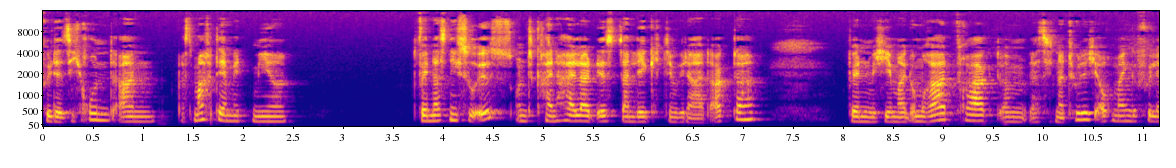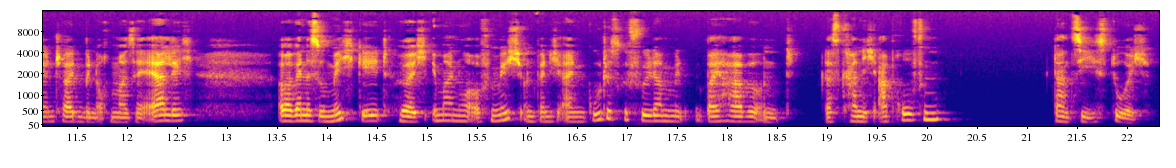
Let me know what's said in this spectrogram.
fühlt er sich rund an, was macht er mit mir? Wenn das nicht so ist und kein Highlight ist, dann lege ich den wieder ad acta. Wenn mich jemand um Rat fragt, ähm, lasse ich natürlich auch mein Gefühl entscheiden, bin auch immer sehr ehrlich. Aber wenn es um mich geht, höre ich immer nur auf mich und wenn ich ein gutes Gefühl dabei habe und das kann ich abrufen, dann ziehe ich es durch.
